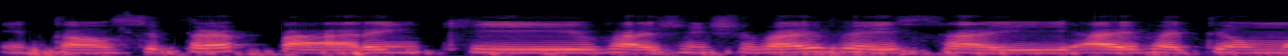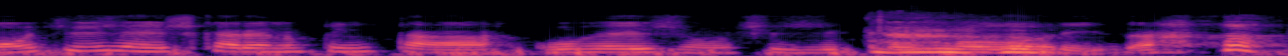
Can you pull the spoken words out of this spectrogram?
Então, se preparem que a gente vai ver isso aí. Aí vai ter um monte de gente querendo pintar o rejunte de cor colorida.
